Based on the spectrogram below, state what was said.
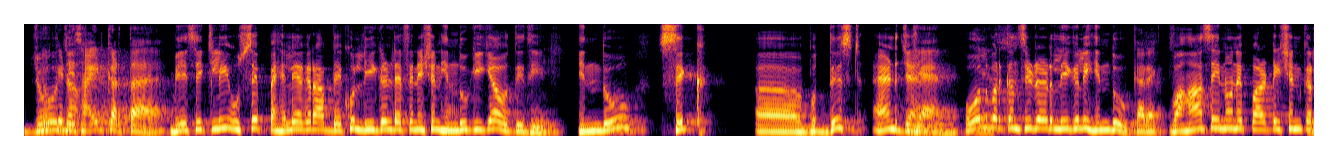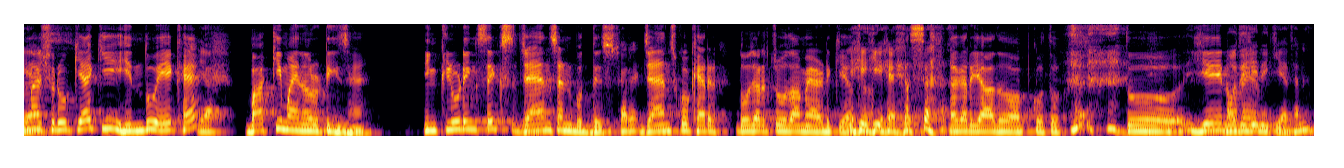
जो जो डिसाइड करता है। बेसिकली उससे पहले अगर आप देखो लीगल डेफिनेशन हिंदू की क्या होती थी? Hindu Sikh Buddhist and Jain. Jain, all were considered legally Hindu correct वहाँ से इन्होंने पार्टीशन करना Yes. शुरू किया कि हिंदू एक है Yeah. बाकी माइनॉरिटीज हैं। Including Sikhs Jains and Buddhist Jains Jains को खैर 2014 में ऐड किया था। Yes. अगर याद हो आपको तो। तो ये मोदी जी ने किया था ना?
